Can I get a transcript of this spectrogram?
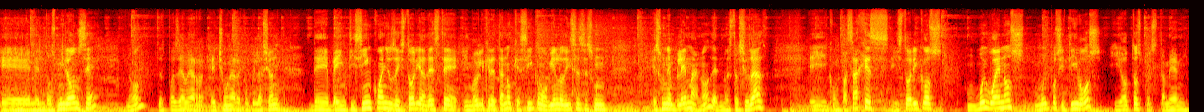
eh, en el 2011, ¿no? Después de haber hecho una recopilación de 25 años de historia de este inmueble queretano, que sí, como bien lo dices, es un, es un emblema ¿no? de nuestra ciudad y con pasajes históricos muy buenos, muy positivos y otros pues también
